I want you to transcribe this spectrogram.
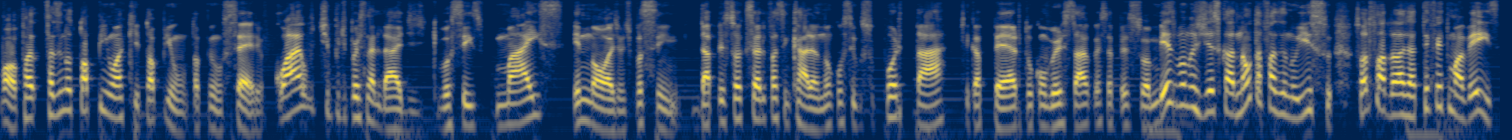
ó, fa- fazendo top 1 aqui, top 1, top 1, sério. Qual é o tipo de personalidade que vocês mais enojam? Tipo assim, da pessoa que você olha e fala assim, cara, eu não consigo suportar ficar perto ou conversar com essa pessoa. Mesmo nos dias que ela não tá fazendo isso, só do fato dela já ter feito uma vez,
